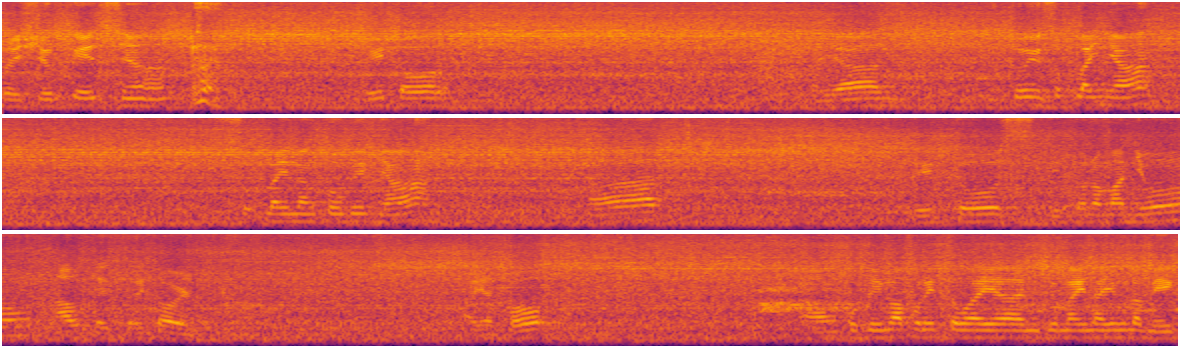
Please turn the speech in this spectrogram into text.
pressure gauge niya. Heater. Ayan. Ito yung supply niya. Supply ng tubig niya. At dito, dito naman yung outlet return. Ayan po. Ang problema po nito ay medyo may na yung lamig.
